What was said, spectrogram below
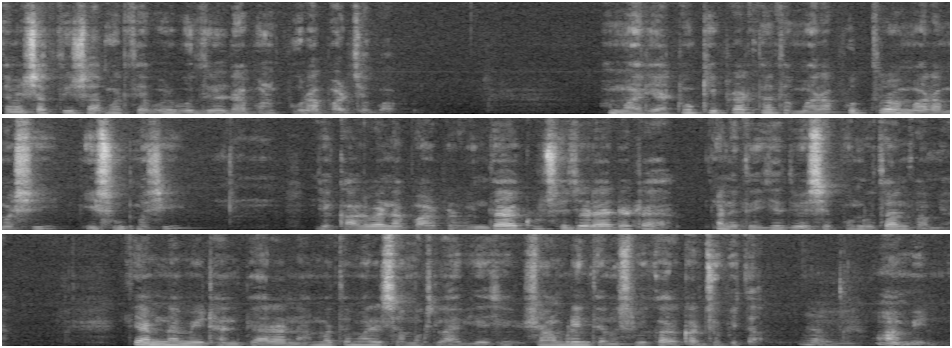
તમે શક્તિ, સામર્થ્ય બળ બુદ્ધિને ડાપણ પૂરા પાડજો બાપ. અમારી આ ટૂંકી પ્રાર્થના તો અમારા પુત્ર, અમારા મસી, ઈસુ મસી, જે કાલવાના પાળ પર વિંધાયા કૃષે જડાયા ડટાયા અને ત્રીજે દિવસે પુનરુત્થાન પામ્યા. તેમના મીઠા અને પ્યારા નામ તમારી સમક્ષ લાવીએ છીએ. સાંભળીને તેનો સ્વીકાર કરજો પિતા. આમીન. આમીન.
